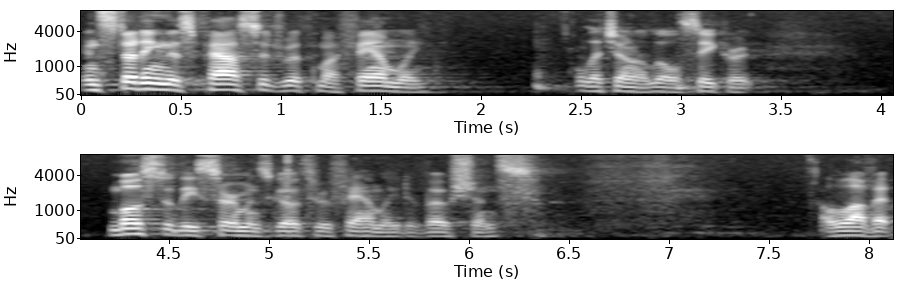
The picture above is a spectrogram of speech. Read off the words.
In studying this passage with my family, I'll let you on a little secret. Most of these sermons go through family devotions. I love it.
